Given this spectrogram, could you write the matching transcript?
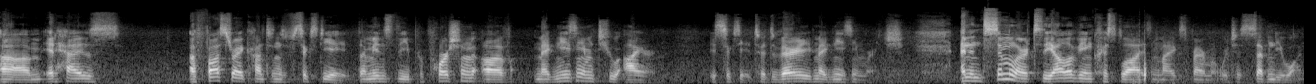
um, it has a forsterite content of 68. That means the proportion of magnesium to iron is 68. So it's very magnesium rich. And it's similar to the olivine crystallized in my experiment, which is 71.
